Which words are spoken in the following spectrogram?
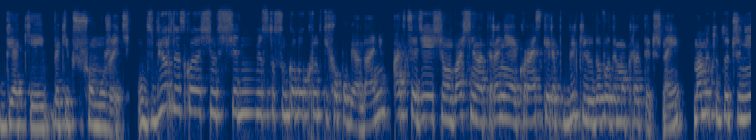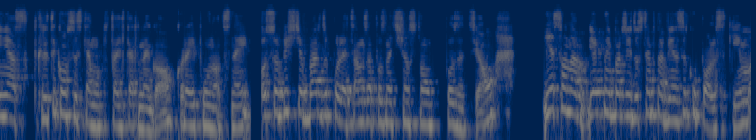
w jakiej, w jakiej przyszło mu żyć. Zbiór ten składa się z siedmiu stosunkowo krótkich opowiadań. Akcja dzieje się właśnie na terenie Koreańskiej Republiki Ludowo-Demokratycznej. Mamy tu do czynienia z krytyką systemu totalitarnego Korei Północnej. Osobiście bardzo polecam zapoznać się z tą pozycją. Jest ona jak najbardziej dostępna w języku polskim,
